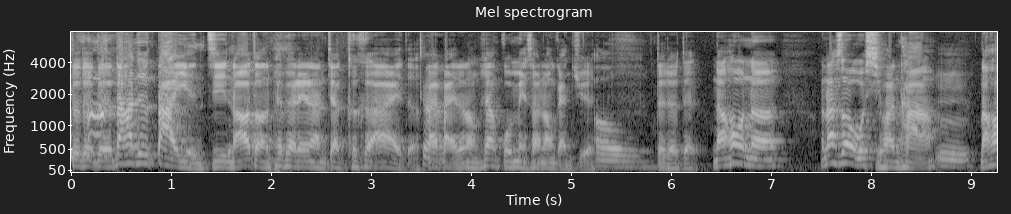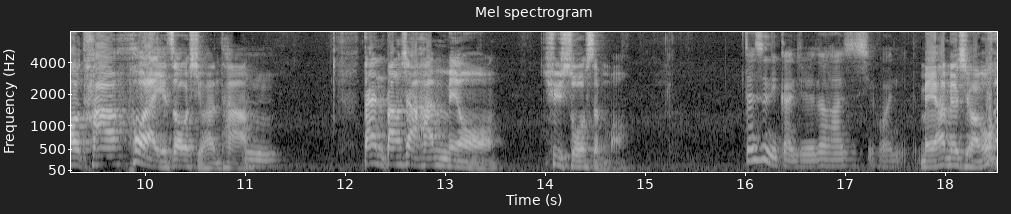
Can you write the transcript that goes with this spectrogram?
对对对，但他就是大眼睛，然后长得漂漂亮亮，这样可可爱爱的，白白的那种，像国美少女那种感觉。哦，对对对，然后呢，那时候我喜欢他，嗯，然后他后来也知道我喜欢他，嗯，但当下他没有去说什么，但是你感觉到他是喜欢你的，没，他没有喜欢我。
